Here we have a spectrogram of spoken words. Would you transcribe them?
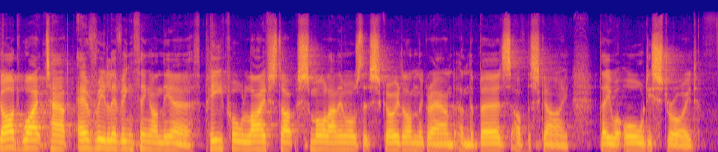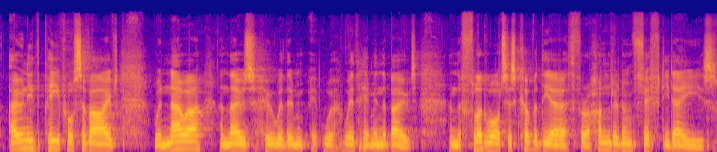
God wiped out every living thing on the earth people, livestock, small animals that scurried on the ground, and the birds of the sky. They were all destroyed. Only the people survived were Noah and those who were with him in the boat. And the floodwaters covered the earth for 150 days.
